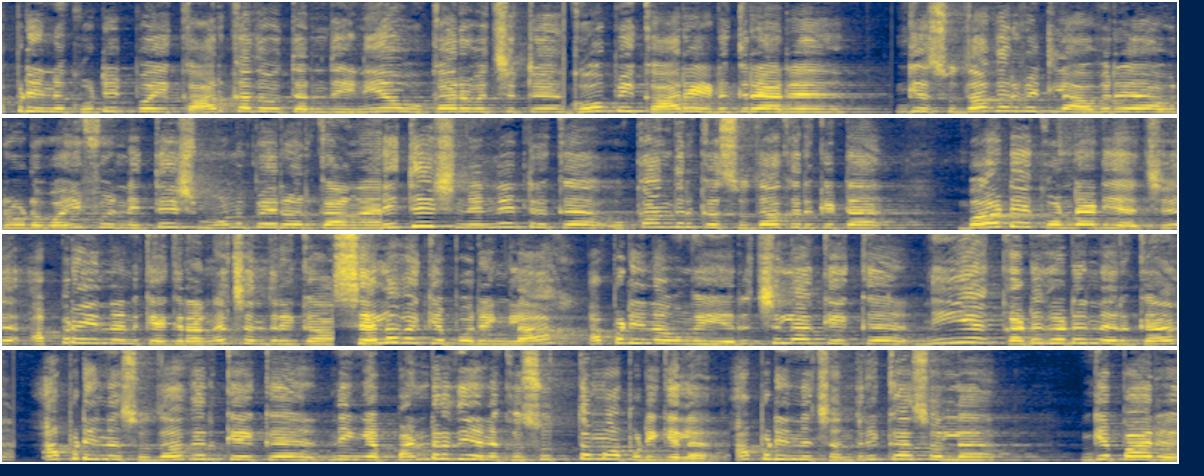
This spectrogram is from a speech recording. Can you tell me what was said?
அப்படின்னு கூட்டிட்டு போய் கார் கதவை திறந்து இனியா உட்கார வச்சுட்டு கோபி காரை எடுக்கிறாரு. இங்க சுதாகர் வீட்டுல அவரு அவரோட ஒய்ஃப் நிதிஷ் மூணு பேரும் இருக்காங்க. நிதிஷ் நின்றுட்டு இருக்க உட்கார்ந்துருக்க சுதாகர் கிட்ட பர்த்டே கொண்டாடியாச்சு. அப்புறம் என்னன்னு கேக்குறாங்க சந்திரிகா. செல வைக்க போறீங்களா? அப்படின்னு அவங்க எரிச்சலா கேட்க நீ ஏன் கடுகடுன்னு இருக்க? அப்படின்னு சுதாகர் கேட்க நீங்க பண்றது எனக்கு சுத்தமா பிடிக்கல. அப்படின்னு சந்திரிகா சொல்ல இங்கே பாரு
